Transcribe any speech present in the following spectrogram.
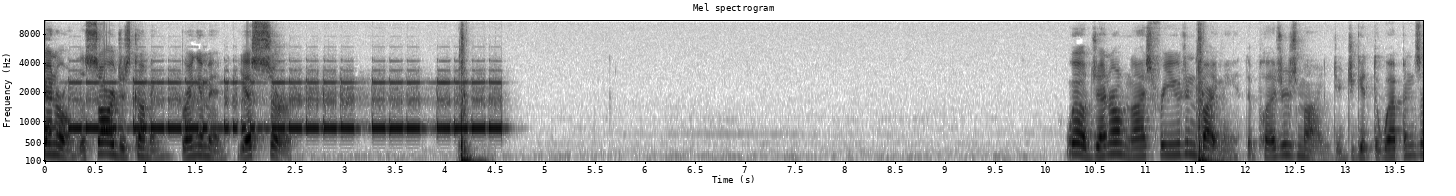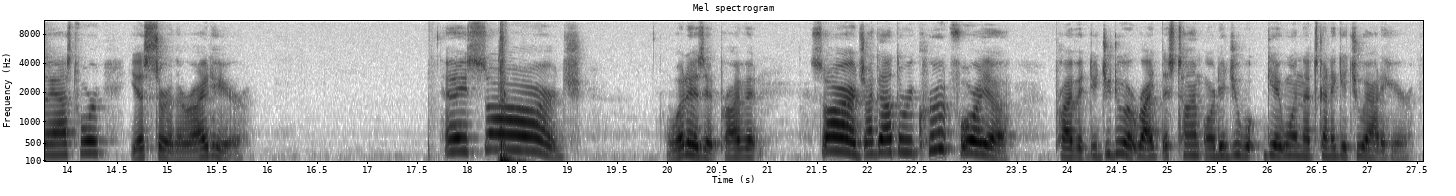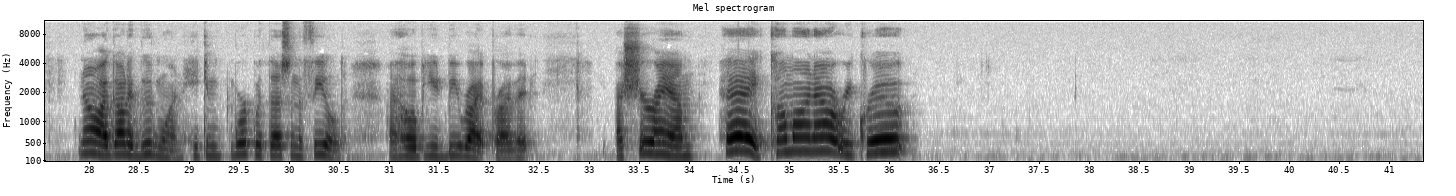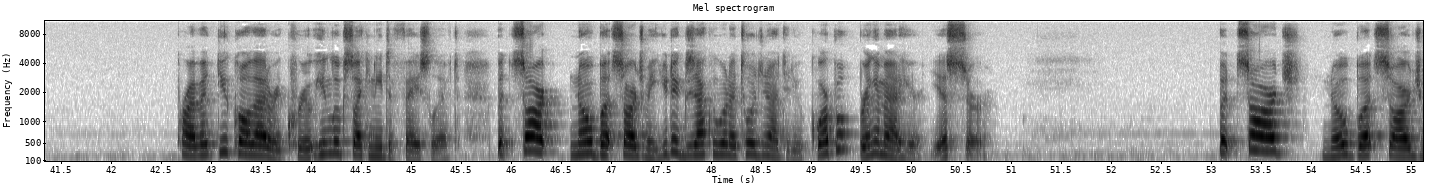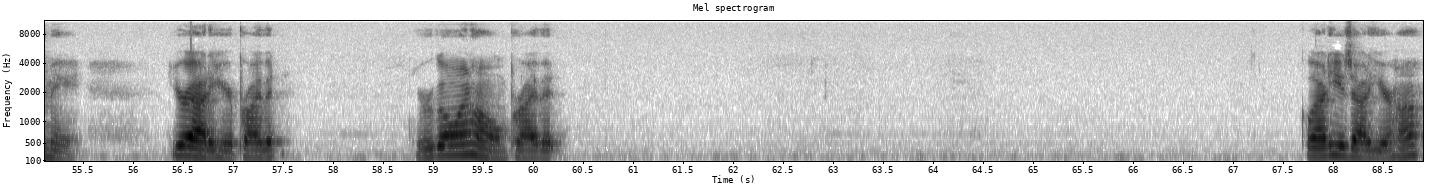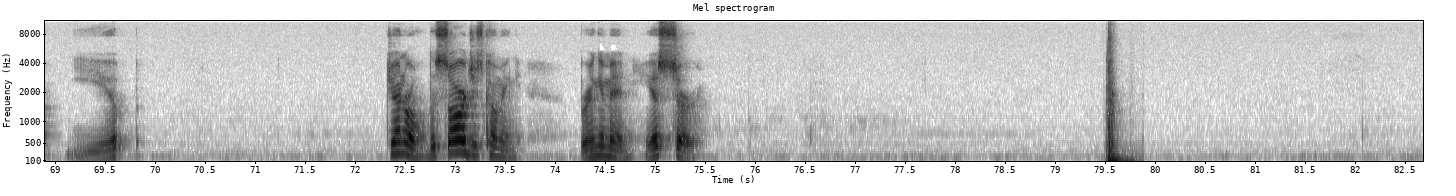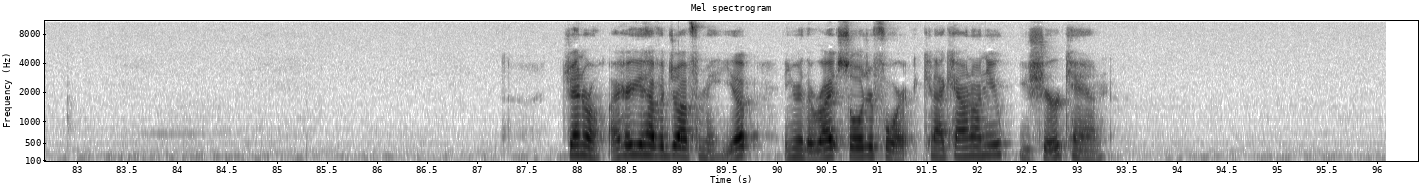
General, the Sarge is coming. Bring him in. Yes, sir. Well, General, nice for you to invite me. The pleasure's mine. Did you get the weapons I asked for? Yes, sir, they're right here. Hey, Sarge! What is it, Private? Sarge, I got the recruit for you. Private, did you do it right this time, or did you get one that's going to get you out of here? No, I got a good one. He can work with us in the field. I hope you'd be right, Private. I sure am. Hey, come on out, recruit. Private, do you call that a recruit? He looks like he needs a facelift. But Sarge, no, but Sarge me. You did exactly what I told you not to do. Corporal, bring him out of here. Yes, sir. But Sarge, no, but Sarge me. You're out of here, Private. You're going home, Private. Glad he is out of here, huh? Yep. General, the Sarge is coming. Bring him in. Yes, sir. General, I hear you have a job for me. Yep, and you're the right soldier for it. Can I count on you? You sure can.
